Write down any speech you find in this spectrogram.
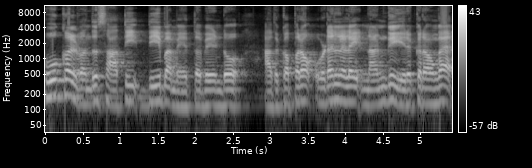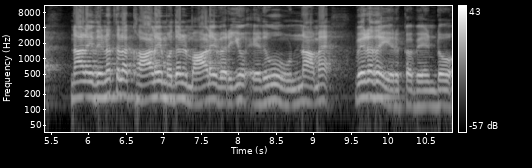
பூக்கள் வந்து சாத்தி தீபம் ஏற்ற வேண்டும். அதுக்கப்புறம் உடல்நிலை நன்கு இருக்கிறவங்க நாளை தினத்தில் காலை முதல் மாலை வரையும் எதுவும் உண்ணாமல் விரதம் இருக்க வேண்டும்.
